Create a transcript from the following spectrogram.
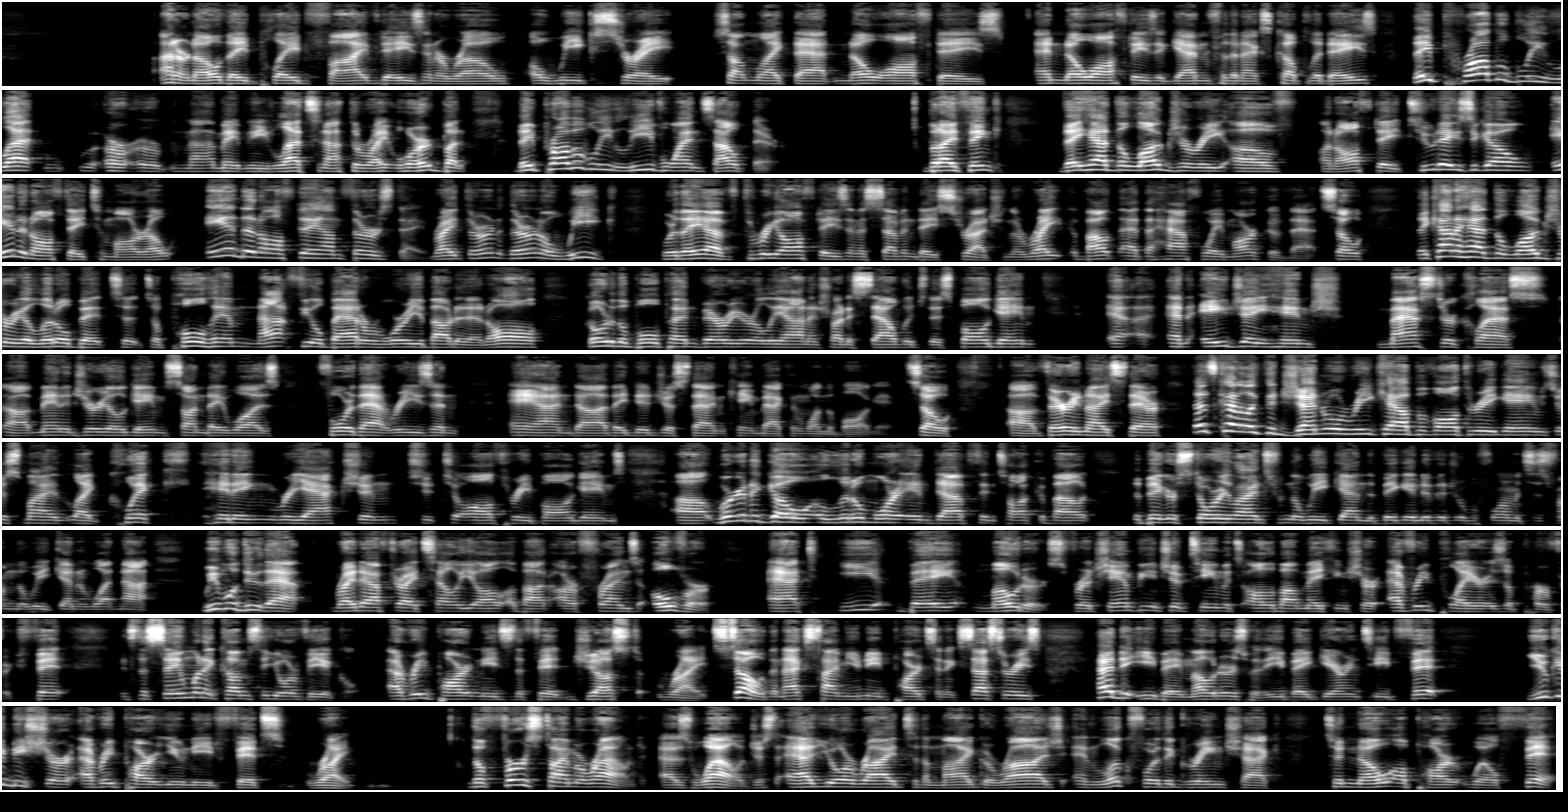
I don't know, they played five days in a row, a week straight, something like that, no off days, and no off days again for the next couple of days, they probably let, or, or not maybe let's not the right word, but they probably leave Wentz out there. But I think they had the luxury of an off day two days ago and an off day tomorrow and an off day on Thursday, right? They're in, they're in a week where they have three off days in a seven day stretch, and they're right about at the halfway mark of that. So they kind of had the luxury a little bit to, to pull him, not feel bad or worry about it at all. Go to the bullpen very early on and try to salvage this ball game. An AJ Hinch masterclass uh, managerial game Sunday was for that reason, and uh, they did just that and came back and won the ball game. So uh, very nice there. That's kind of like the general recap of all three games. Just my like quick hitting reaction to, to all three ball games. Uh, we're gonna go a little more in depth and talk about the bigger storylines from the weekend, the big individual performances from the weekend, and whatnot. We will do that right after I tell y'all about our friends over at eBay Motors. For a championship team, it's all about making sure every player is a perfect fit. It's the same when it comes to your vehicle. Every part needs to fit just right. So the next time you need parts and accessories, head to eBay Motors with eBay Guaranteed Fit. You can be sure every part you need fits right. The first time around as well, just add your ride to the My Garage and look for the green check to know a part will fit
